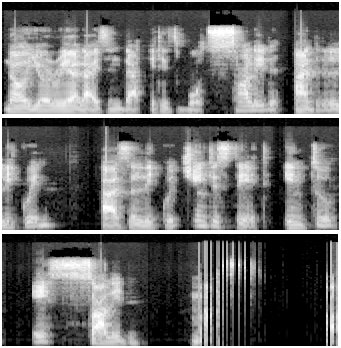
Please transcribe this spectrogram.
Now you're realizing that it is both solid and liquid as the liquid changes state into a solid mass of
